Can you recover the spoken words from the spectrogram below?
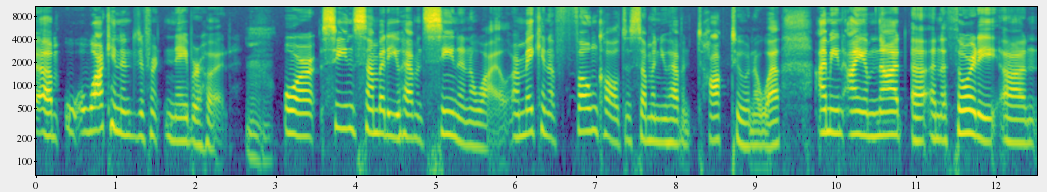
um, w- walking in a different neighborhood Mm-hmm. or seeing somebody you haven't seen in a while or making a phone call to someone you haven't talked to in a while i mean i am not uh, an authority on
